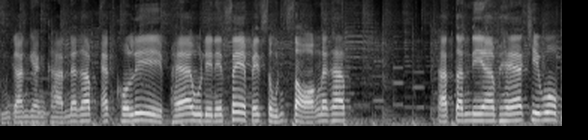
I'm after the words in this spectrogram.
ลการแข่งขันนะครับแอคโคลีแพ้อูเดเนเซ่ไป 0-2 นะครับคาตาเนียแพ้คิโวไป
